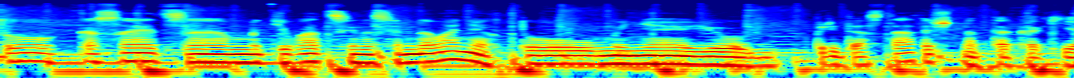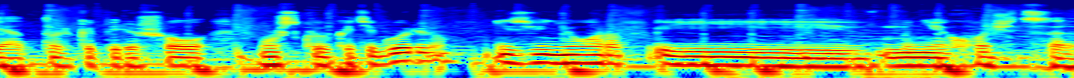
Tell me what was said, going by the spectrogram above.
Что касается мотивации на соревнованиях, то у меня ее предостаточно, так как я только перешел в мужскую категорию из юниоров, и мне хочется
